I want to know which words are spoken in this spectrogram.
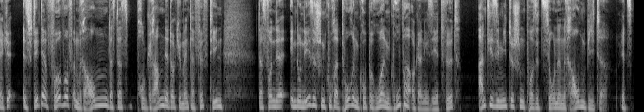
Ecke, es steht der Vorwurf im Raum, dass das Programm der Documenta 15, das von der indonesischen Kuratorengruppe Ruan Grupa organisiert wird, antisemitischen Positionen Raum biete. Jetzt,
